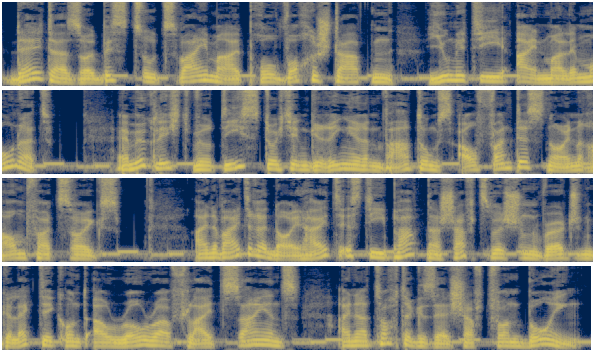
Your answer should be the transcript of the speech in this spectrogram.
Delta soll bis zu zweimal pro Woche starten, Unity einmal im Monat. Ermöglicht wird dies durch den geringeren Wartungsaufwand des neuen Raumfahrzeugs. Eine weitere Neuheit ist die Partnerschaft zwischen Virgin Galactic und Aurora Flight Science, einer Tochtergesellschaft von Boeing.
